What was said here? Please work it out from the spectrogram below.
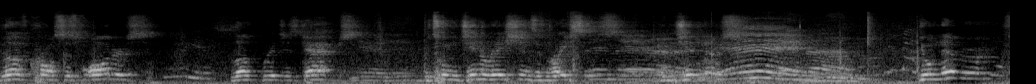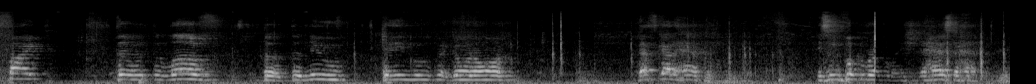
Love crosses waters. Love bridges gaps between generations and races and genders. You'll never fight the, the love, the, the new gay movement going on. That's got to happen. It's in the book of Revelation. It has to happen.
